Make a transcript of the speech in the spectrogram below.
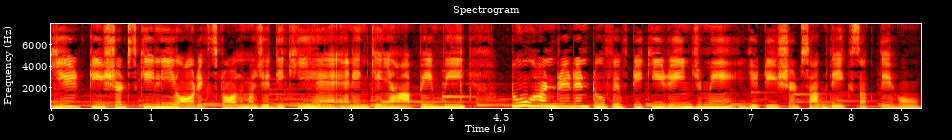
ये टी शर्ट्स के लिए और एक स्टॉल मुझे दिखी है एंड इनके यहाँ पे भी 200 एंड 250 की रेंज में ये टी शर्ट्स आप देख सकते हो।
